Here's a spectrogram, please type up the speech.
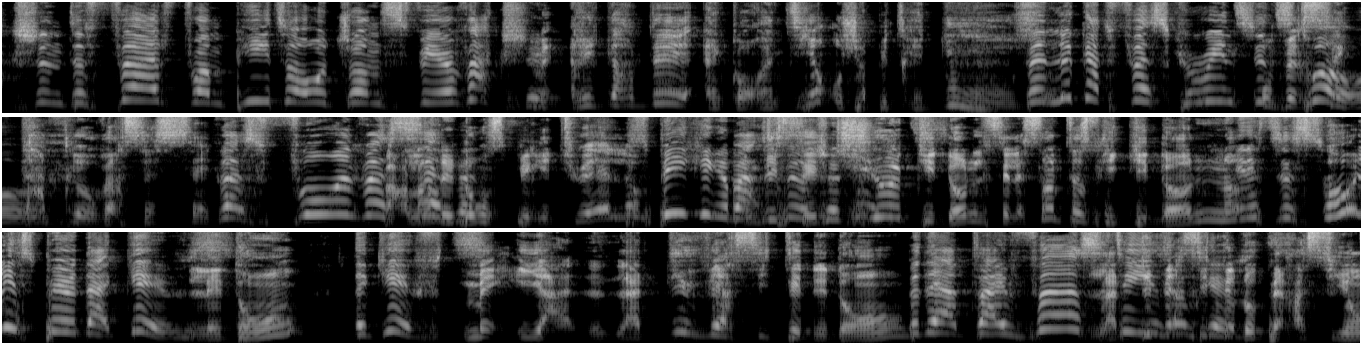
action differed from Peter or John's sphere of action. Mais regardez 1 Corinthiens au chapitre 12, But look at 1 au Corinthians verset 12, 4 et au verset 7. verse 4 and verse Parlant des 7. dons spirituels, Speaking on about dit c'est Dieu qui donne, c'est le Saint-Esprit qui donne it is the Holy Spirit that gives les dons, the gifts. mais il y a la diversité des dons, But there are la diversité d'opérations,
